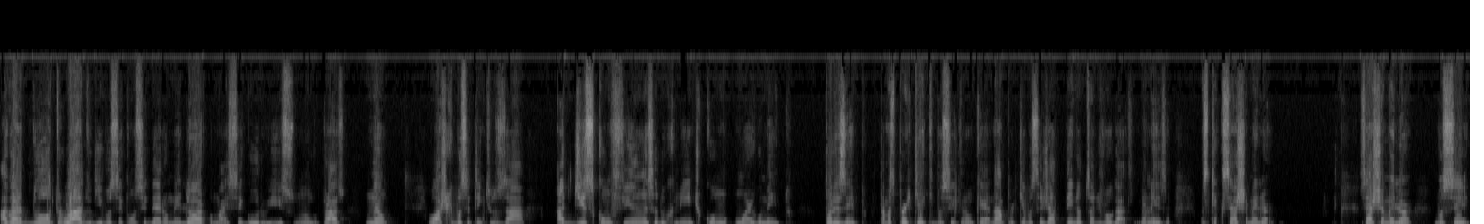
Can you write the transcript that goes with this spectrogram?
Agora, do outro lado, Gui, você considera o melhor, o mais seguro isso no longo prazo? Não. Eu acho que você tem que usar a desconfiança do cliente como um argumento. Por exemplo, tá, mas por que, que você não quer? Não, porque você já atende outros advogados. Beleza. Mas o que, que você acha melhor? Você acha melhor você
